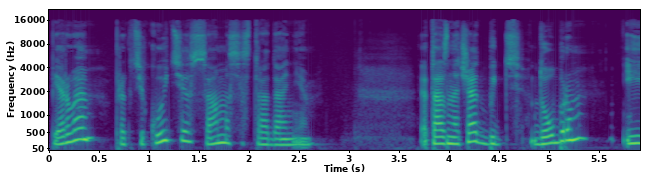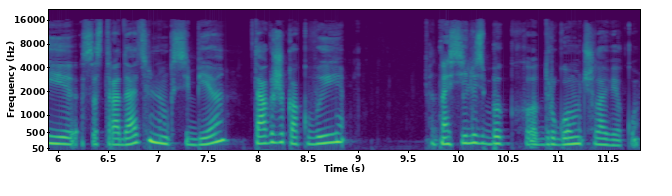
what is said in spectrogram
Первое. Практикуйте самосострадание. Это означает быть добрым и сострадательным к себе, так же, как вы относились бы к другому человеку.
